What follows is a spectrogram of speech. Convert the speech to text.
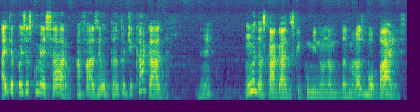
Aí depois eles começaram a fazer um tanto de cagada, né? Uma das cagadas que culminou na das maiores bobagens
